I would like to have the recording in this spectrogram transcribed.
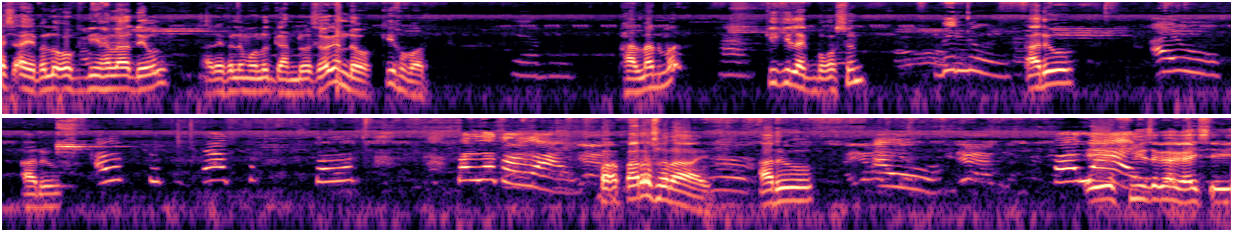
তো গাইছ আহি পালোঁ অগ্নিশালা দেউল আৰু এইফালে মোৰ লগত গান্দ আছে। অ' গান্দ কি খবৰ? ভালো না তোমাৰ? কি কি লাগিব কচোন? আৰু? আৰু। পাৰ চৰাই। আৰু? এইখিনি জেগা গাইছে এই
